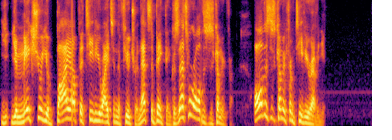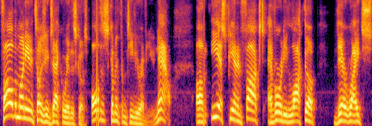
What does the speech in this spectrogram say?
You, make sure you buy up the TV rights in the future. And that's the big thing because that's where all this is coming from. All this is coming from TV revenue. Follow the money and it tells you exactly where this goes. All this is coming from TV revenue. Now, um, ESPN and Fox have already locked up their rights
